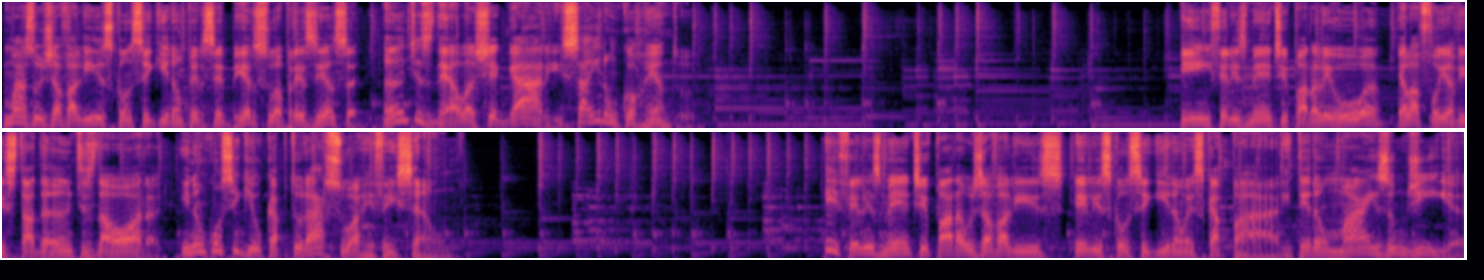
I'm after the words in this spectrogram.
Mas os javalis conseguiram perceber sua presença antes dela chegar e saíram correndo. Infelizmente para a leoa, ela foi avistada antes da hora e não conseguiu capturar sua refeição. E felizmente para os javalis, eles conseguiram escapar e terão mais um dia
